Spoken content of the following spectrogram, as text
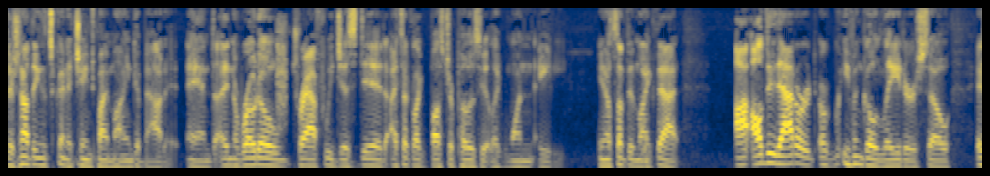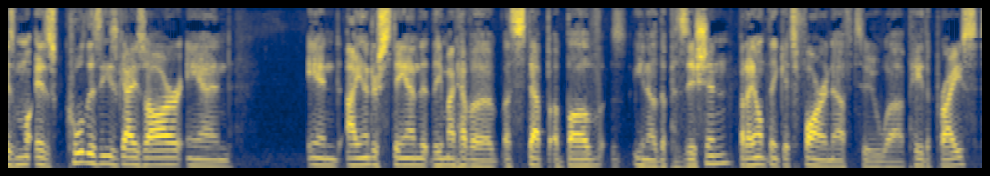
there's nothing that's going to change my mind about it. And in the Roto draft we just did, I took like Buster Posey at like 180, you know, something like that. I'll do that, or, or even go later. So as as cool as these guys are, and and I understand that they might have a, a step above, you know, the position, but I don't think it's far enough to uh, pay the price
